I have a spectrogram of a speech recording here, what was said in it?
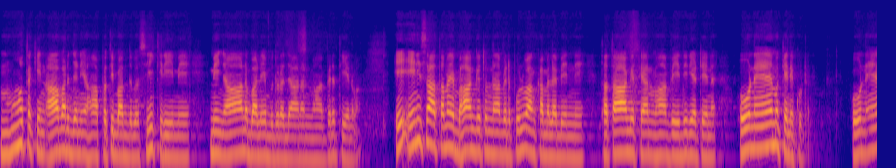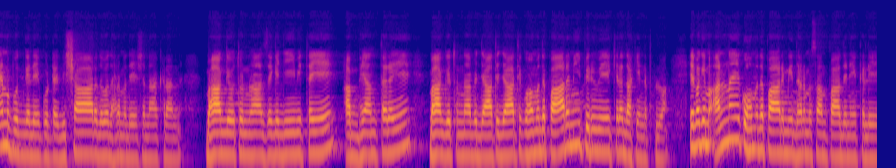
මොහොතකින් ආවර්ජනය හා ප්‍රතිබද්ධව සිහි කිරීමේ මේ ඥාන බලය බුදුරජාණන් වහන්සේට තියෙනවා. ඒ ඒ නිසා තමයි භාග්‍යතුන් වහන්සේට පුළුවන්කම ලැබෙන්නේ තථාගතයන් වහන්සේ ඉදිරියට එන ඕනෑම කෙනෙකුට ඕනෑම පුද්ගලයෙකුට විශාරදව ධර්ම දේශනා කරන්න. භාග්‍යවතුන් වහන්සේගේ ජීවිතයේ අභ්‍යන්තරයේ භාග්‍යතුන් වහන්සේ ජාති ජාති කොහොමද පාරමී පිරුවේ කියලා දකින්න පුළුවන්. ඒ වගේම අන් අය කොහොමද පාරමී ධර්ම සම්පාදනය කළේ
